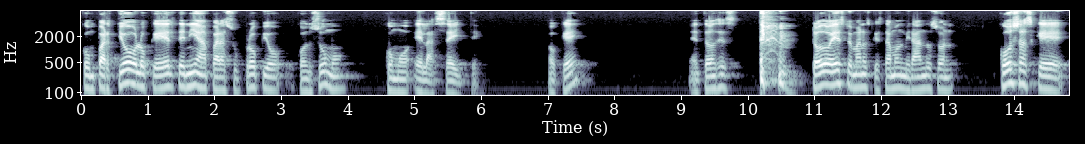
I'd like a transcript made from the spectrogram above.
compartió lo que él tenía para su propio consumo, como el aceite. ¿Ok? Entonces, todo esto, hermanos, que estamos mirando son cosas que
